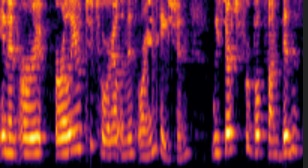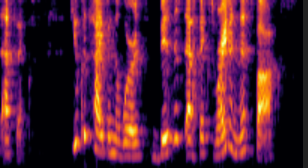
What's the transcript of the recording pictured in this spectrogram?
in an earlier tutorial in this orientation, we searched for books on business ethics. You could type in the words business ethics right in this box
